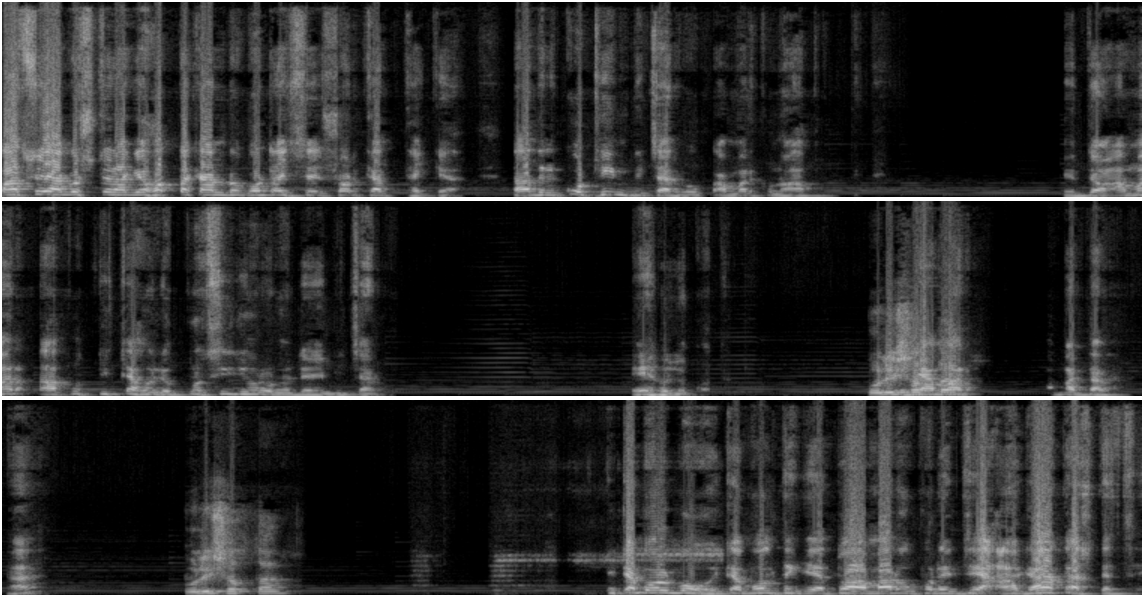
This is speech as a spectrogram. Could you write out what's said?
পাঁচই আগস্টের আগে হত্যাকাণ্ড ঘটাইছে সরকার থেকে তাদের কঠিন বিচার হোক আমার কোনো আপত্তি নেই। কিন্তু আমার আপত্তিটা হলো প্রসিডিওর অনুযায়ী বিচার হোক। এ হলো কথা। পুলিশ হত্যা? আমার আমার দ্বারা হ্যাঁ? পুলিশ হত্যা? এটা বলব এটা বলতে গিয়ে তো আমার উপরে যে আঘাত আসতেছে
